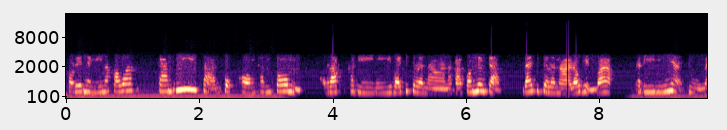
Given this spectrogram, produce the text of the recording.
ขอเรียนอย่างนี้นะคะว่า การที่ศาลปกครองชั้นต้น รับคดีนี้ไว้พิจารณานะคะ ก็เนื่องจากได้พิจารณาแล้วเห็นว่าคดีนี้เนี่ยอยู่ใน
